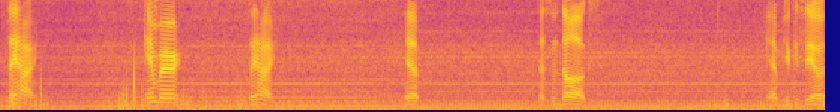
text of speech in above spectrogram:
Say hi. Kimber. Say hi. Yep. That's some dogs. Yep, you can see a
